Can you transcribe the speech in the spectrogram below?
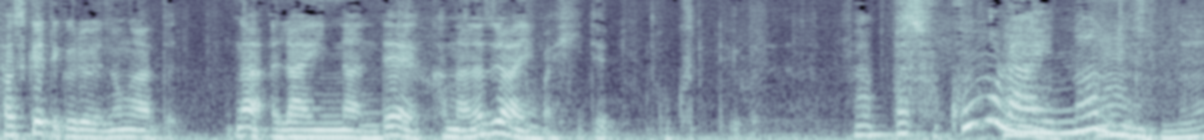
助けてくれるのがが LINE なんで必ず LINE は引いておくっていうこと。ですやっぱそこも LINE なんですね、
